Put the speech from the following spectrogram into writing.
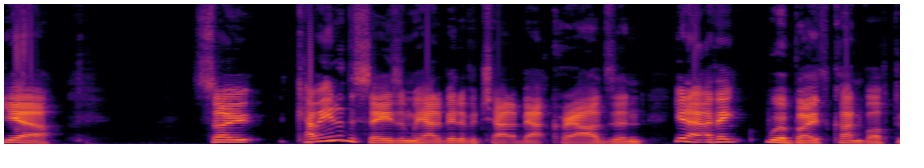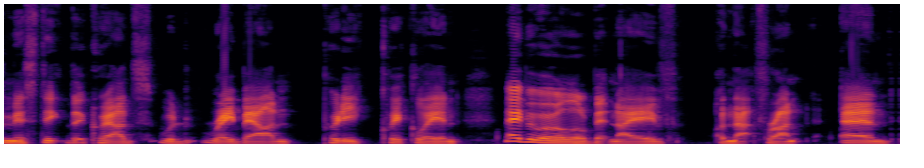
Yeah. So coming into the season, we had a bit of a chat about crowds, and you know, I think we are both kind of optimistic that crowds would rebound pretty quickly, and maybe we are a little bit naive on that front. and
